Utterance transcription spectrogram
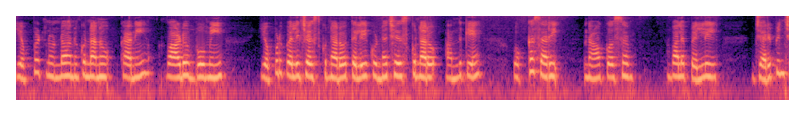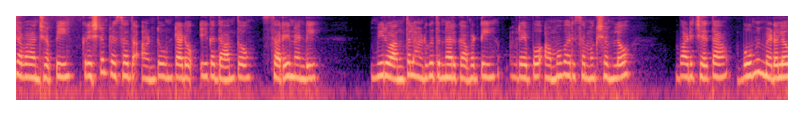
ఎప్పటి నుండో అనుకున్నాను. కానీ వాడు భూమి ఎప్పుడు పెళ్ళి చేసుకున్నారో తెలియకుండా చేసుకున్నారు. అందుకే ఒక్కసారి నా కోసం వాళ్ళ పెళ్ళి జరిపించవా అని చెప్పి కృష్ణప్రసాద్ అంటూ ఉంటాడు. ఇక దాంతో సరేనండి మీరు అంతలా అడుగుతున్నారు కాబట్టి రేపు అమ్మవారి సమక్షంలో వాడి చేత భూమి మెడలో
